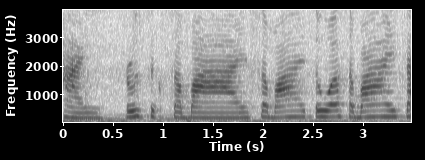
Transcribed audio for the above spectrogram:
ภัย รู้สึกสบาย สบายตัวสบายใจ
